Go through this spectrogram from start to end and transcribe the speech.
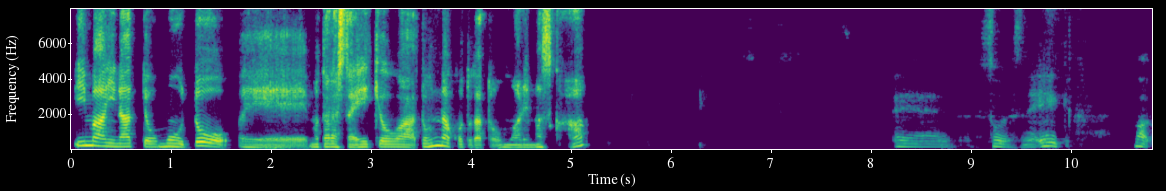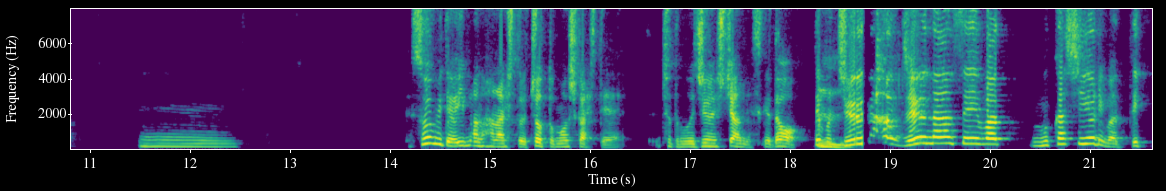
今になって思うと、えー、もたらした影響はどんなことだと思われますか？えー、そうですね。影響、まあ、うん、そういう意味では今の話とちょっともしかして、ちょっと矛盾しちゃうんですけど、でも柔軟、うん、柔軟性は昔よりはで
